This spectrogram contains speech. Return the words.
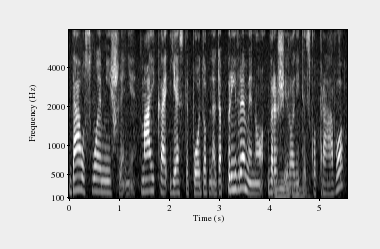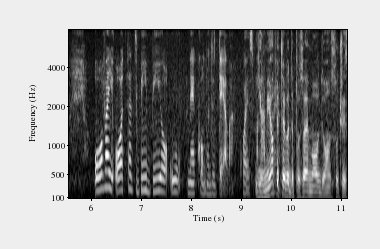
dao svoje mišljenje, majka jeste podobna da privremeno vrši mhm. roditeljsko pravo, ovaj otac bi bio u nekom od dela koje smo napravili. Mi opet treba da pozovemo ovde u ovom slučaju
